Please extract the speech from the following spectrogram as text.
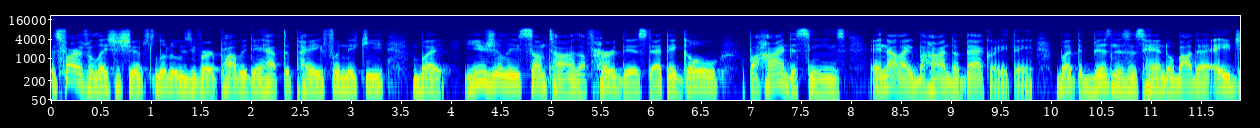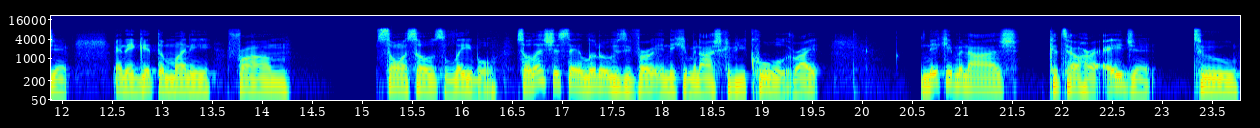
as far as relationships, Little Uzi Vert probably didn't have to pay for Nicki, but usually sometimes I've heard this that they go behind the scenes and not like behind the back or anything, but the business is handled by the agent and they get the money from so and so's label. So let's just say Little Uzi Vert and Nicki Minaj could be cool, right? Nicki Minaj could tell her agent to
